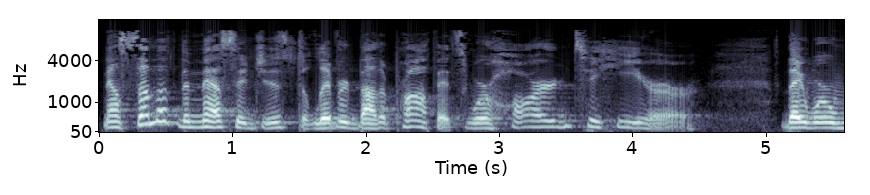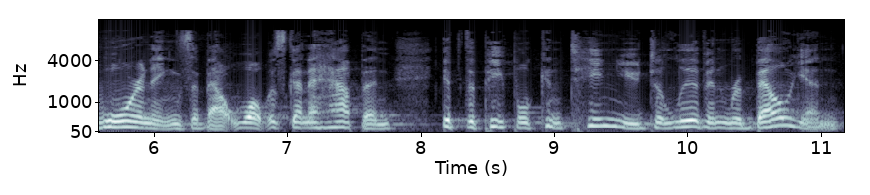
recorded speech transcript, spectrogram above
Now some of the messages delivered by the prophets were hard to hear. They were warnings about what was going to happen if the people continued to live in rebellion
